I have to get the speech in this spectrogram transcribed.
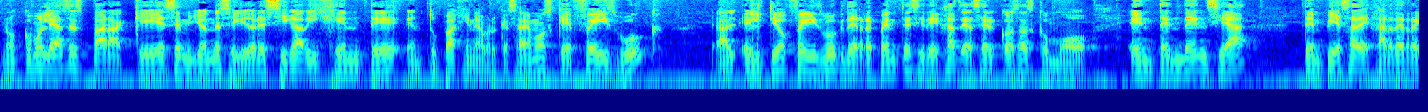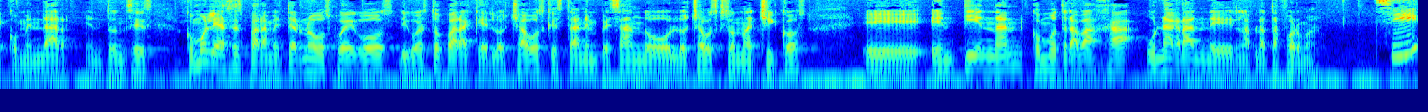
¿no? ¿Cómo le haces para que ese millón de seguidores siga vigente en tu página? Porque sabemos que Facebook, el tío Facebook, de repente si dejas de hacer cosas como en tendencia, te empieza a dejar de recomendar. Entonces, ¿cómo le haces para meter nuevos juegos? Digo esto para que los chavos que están empezando o los chavos que son más chicos eh, entiendan cómo trabaja una grande en la plataforma. Sí,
